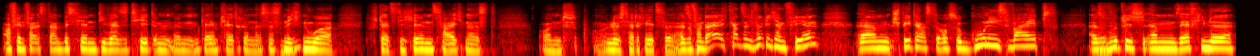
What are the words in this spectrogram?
auf jeden Fall ist da ein bisschen Diversität im, im Gameplay drin. Es ist nicht nur, du stellst dich hin, zeichnest und löst halt Rätsel. Also von daher, ich kann es euch wirklich empfehlen. Ähm, später hast du auch so Goonies-Vibes also mhm. wirklich ähm, sehr viele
